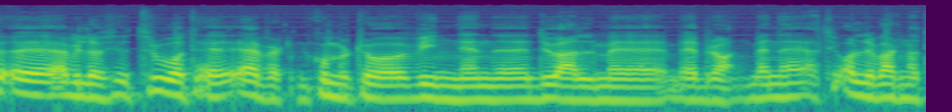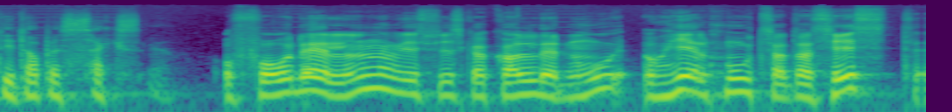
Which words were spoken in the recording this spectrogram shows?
Så jeg vil tro at Everton kommer til å vinne en eh, duell med, med Brann, men jeg tror alle verden at de taper 6-1. Og Fordelen, hvis vi skal kalle det noe, og helt motsatt av sist,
